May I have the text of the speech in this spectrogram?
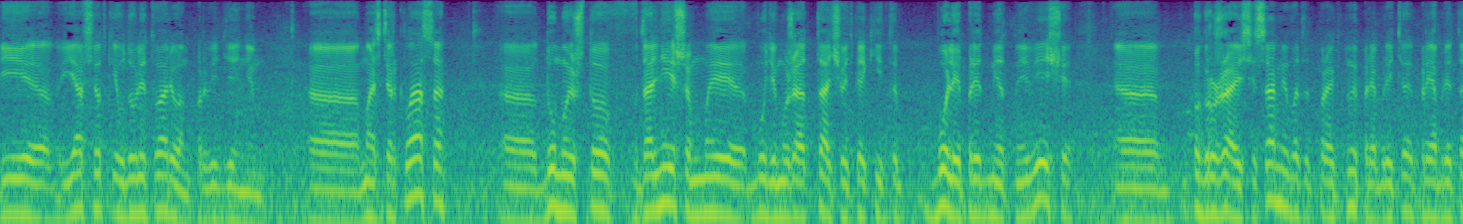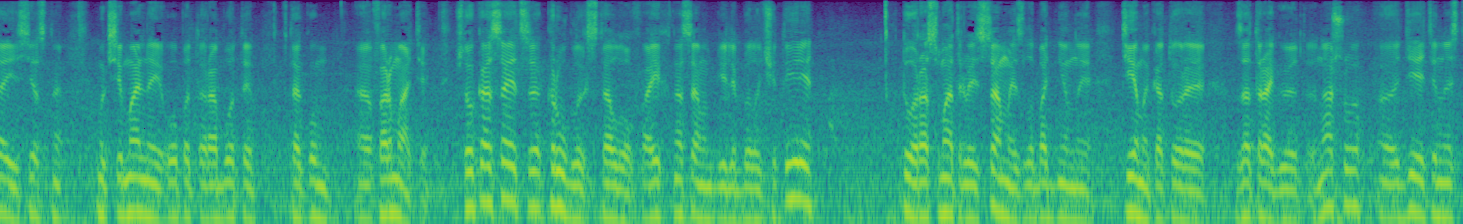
и я все-таки удовлетворен проведением мастер-класса. Думаю, что в дальнейшем мы будем уже оттачивать какие-то более предметные вещи, погружаясь и сами в этот проект, ну и приобретая, приобретая, естественно, максимальный опыт работы в таком формате. Что касается круглых столов, а их на самом деле было четыре, то рассматривались самые злободневные темы, которые затрагивают нашу э, деятельность.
